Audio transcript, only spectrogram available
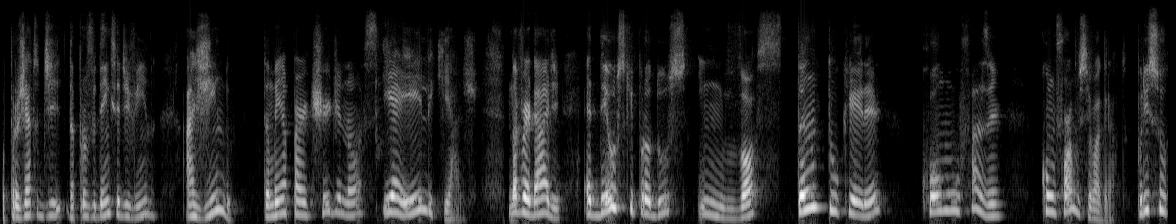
o projeto de, da providência divina agindo também a partir de nós, e é Ele que age. Na verdade, é Deus que produz em vós tanto o querer como o fazer, conforme o seu agrado. Por isso,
